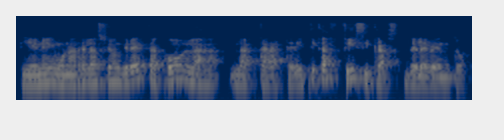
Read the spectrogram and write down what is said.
tienen una relación directa con las características físicas del evento.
